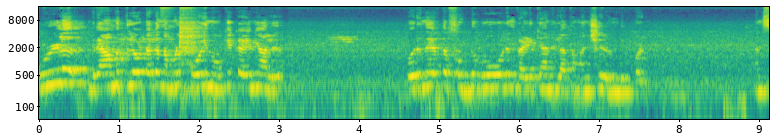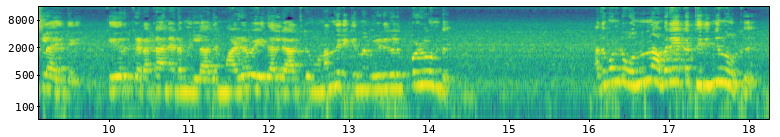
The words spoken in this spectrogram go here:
ഉള്ള് ഗ്രാമത്തിലോട്ടൊക്കെ നമ്മൾ പോയി നോക്കിക്കഴിഞ്ഞാൽ ഒരു നേരത്തെ ഫുഡ് പോലും കഴിക്കാനില്ലാത്ത മനുഷ്യരുണ്ട് ഇപ്പോഴും. മനസ്സിലായില്ലേ? കയറി കിടക്കാനിടമില്ലാതെ മഴ പെയ്താൽ രാത്രി ഉണർന്നിരിക്കുന്ന വീടുകൾ ഇപ്പോഴും ഉണ്ട്. അതുകൊണ്ട് ഒന്ന് അവരെയൊക്കെ തിരിഞ്ഞു നോക്ക്.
